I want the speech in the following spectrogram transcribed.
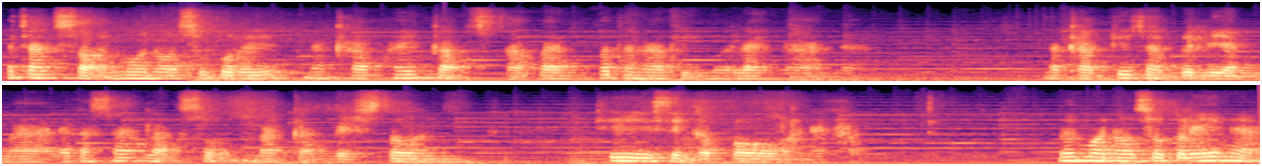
อาจารย์สอนโมโนสุบุรินะครับให้กับสถาบันพัฒนาฝีมือแรงงานนี่ยนะครับที่อาจารย์ไปเรียนมาแล้วก็สร้างหลักสูตรมากับเบสโตนที่สิงคโปร์นะครับโดยโมโนสุบุริเนี่ย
